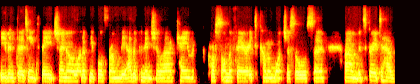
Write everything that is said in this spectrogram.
even 13th Beach, I know a lot of people from the other peninsula came across on the ferry to come and watch us all. So um, it's great to have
